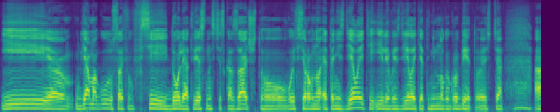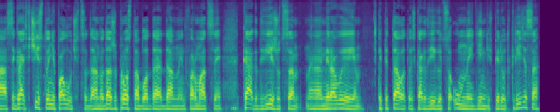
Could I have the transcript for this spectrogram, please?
И э, я могу со всей долей ответственности сказать, что вы все равно это не сделаете, или вы сделаете это немного грубее. То есть э, а, сыграть в чистую не получится, да, но даже просто обладая данной информацией, как движутся мировые капиталы, то есть как двигаются умные деньги в период кризиса,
